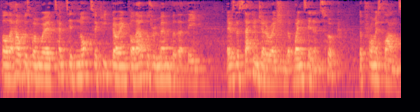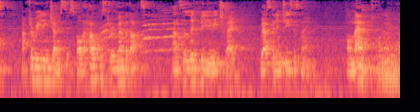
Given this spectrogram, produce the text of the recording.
Father, help us when we're tempted not to keep going. Father, help us remember that the, it was the second generation that went in and took the promised land after reading Genesis. Father, help us to remember that and to live for you each day. We ask it in Jesus' name. Amen. Amen.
